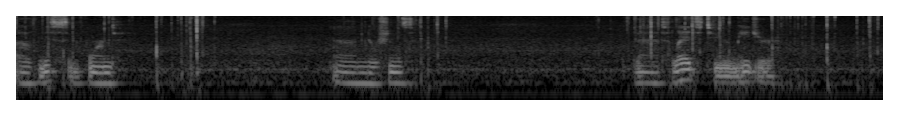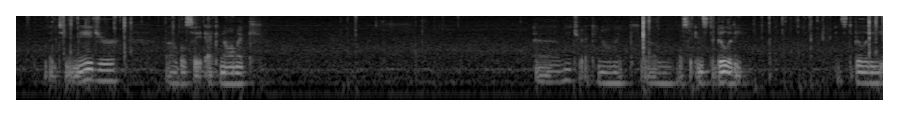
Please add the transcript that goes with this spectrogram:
of misinformed um, notions that led to major led to major uh, we'll say economic uh, major economic um, we'll say instability instability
